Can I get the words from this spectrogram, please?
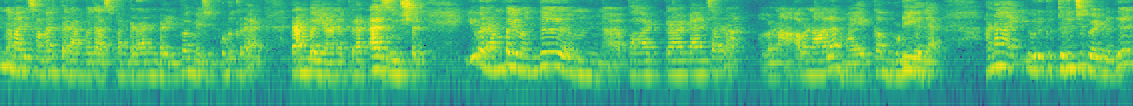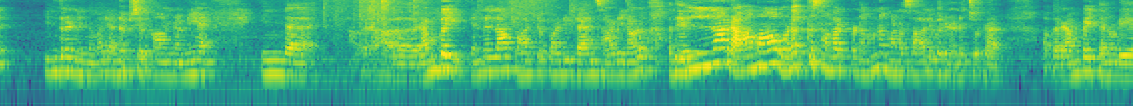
இந்த மாதிரி சமர்த்த ராமதாஸ் பண்ணுறாருன்ற இன்ஃபர்மேஷன் கொடுக்குறார். ரம்பை அனுப்புகிறார் ஆஸ் யூஷுவல் இவர் ரம்பை வந்து ம், பாடுறா டான்ஸ் ஆடுறா. அவனா அவனால் மயக்க முடியலை. ஆனால் இவருக்கு தெரிஞ்சு போயிடுறது இந்திரன் இந்த மாதிரி அனுப்பிச்சிருக்கான்னு இந்த ரம்பை என்னெல்லாம் பாட்டு பாடி டான்ஸ் ஆடினாலும் அதெல்லாம் ராமா உனக்கு சமர்ப்பணம்னு மனசால இவர் நினைச்சுடுறார். அப்போ ரம்பை தன்னுடைய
